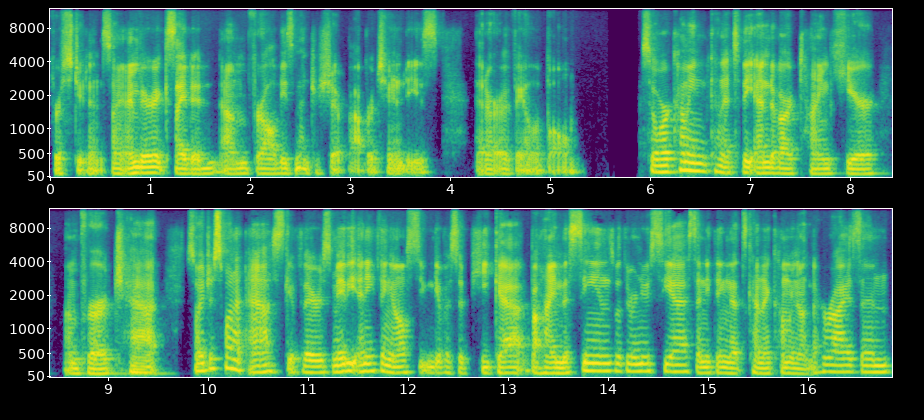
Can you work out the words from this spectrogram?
for students. I, am very excited um, for all these mentorship opportunities that are available. So we're coming kind of to the end of our time here um, for our chat. So I just want to ask if there's maybe anything else you can give us a peek at behind the scenes with Renew CS, anything that's kind of coming on the horizon,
